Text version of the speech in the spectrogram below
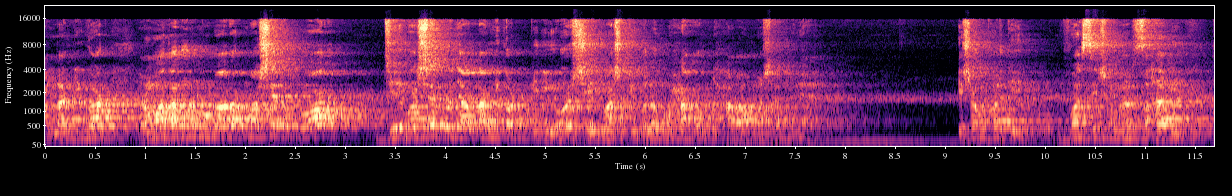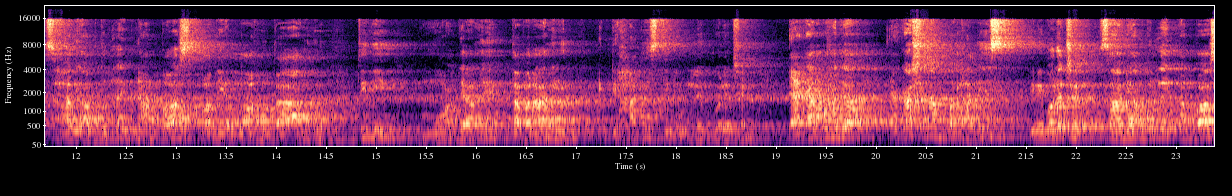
আল্লাহর নিকট রমাদানুল মুবারক মাসের পর যে মাসের রোজা আল্লাহর নিকট প্রিয়, সেই মাসটি হলো মহারমুল হারাম মাসের রোজা। এ সম্পর্কে মুফাসসির সম্রাট সাহাবি, সাহাবী আব্দুল্লাহ ইবনে আব্বাস রাদিয়াল্লাহু তাআলা তিনি মুজামে তাবরানি একটি হাদিস তিনি উল্লেখ করেছেন। এগারো হাজার একাশি নম্বর হাদিস তিনি বলেছেন, সাহাবী আব্দুল্লাহ আব্বাস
